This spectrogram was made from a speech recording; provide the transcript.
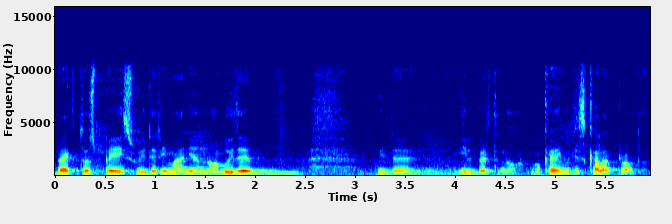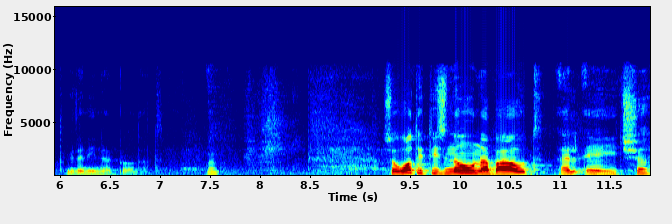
vector space with a Riemannian norm, with a with a Hilbert norm, okay, with a scalar product, with an inner product. So what it is known about LH?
